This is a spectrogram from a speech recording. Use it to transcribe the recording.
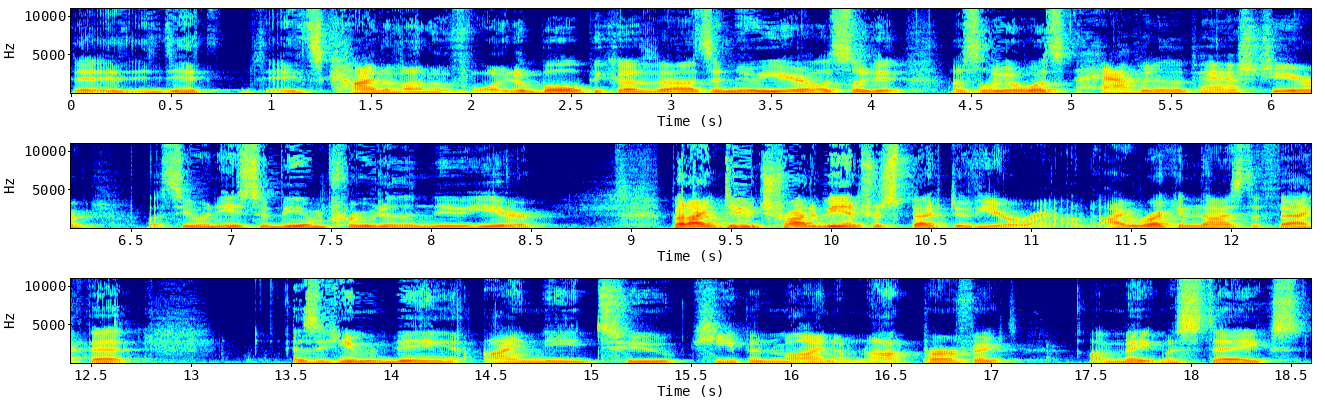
It, it, it it's kind of unavoidable because oh, it's a new year. Let's look at let's look at what's happened in the past year. Let's see what needs to be improved in the new year. But I do try to be introspective year round. I recognize the fact that as a human being, I need to keep in mind I'm not perfect. I make mistakes,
